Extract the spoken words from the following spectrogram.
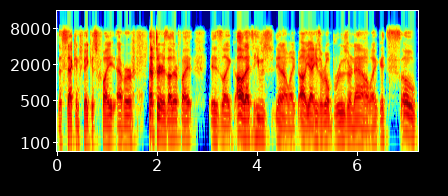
the second fakest fight ever after his other fight is like oh that's he was you know like oh yeah he's a real bruiser now. Like it's so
